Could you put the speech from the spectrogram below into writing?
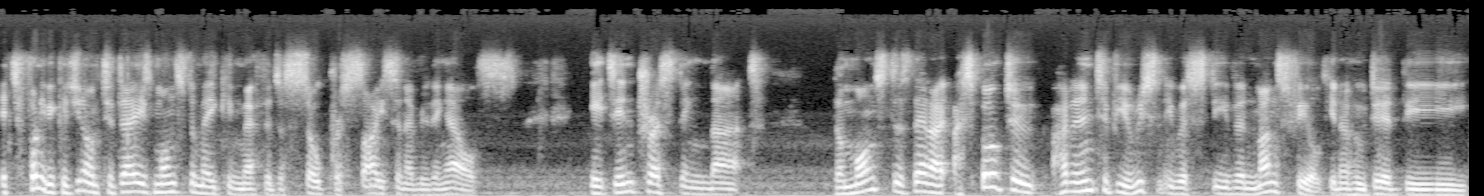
it's funny because you know today's monster making methods are so precise and everything else. It's interesting that the monsters. Then I, I spoke to, I had an interview recently with Stephen Mansfield, you know, who did the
